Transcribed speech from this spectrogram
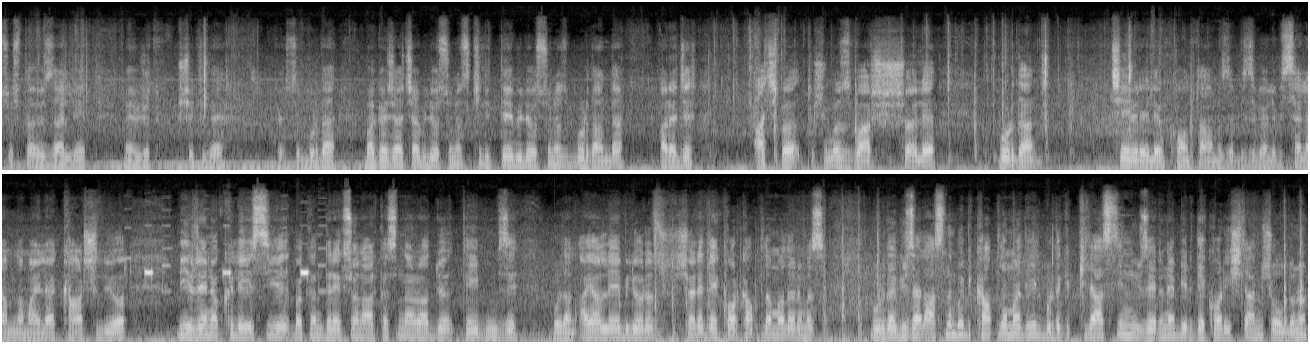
susta özelliği mevcut. Bu şekilde göster. Burada bagajı açabiliyorsunuz, kilitleyebiliyorsunuz. Buradan da aracı açma tuşumuz var. Şöyle buradan çevirelim kontağımızı. Bizi böyle bir selamlamayla karşılıyor. Bir Renault Classic'i bakın direksiyon arkasından radyo teybimizi buradan ayarlayabiliyoruz. Şöyle dekor kaplamalarımız burada güzel. Aslında bu bir kaplama değil. Buradaki plastiğin üzerine bir dekor işlenmiş olduğunu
